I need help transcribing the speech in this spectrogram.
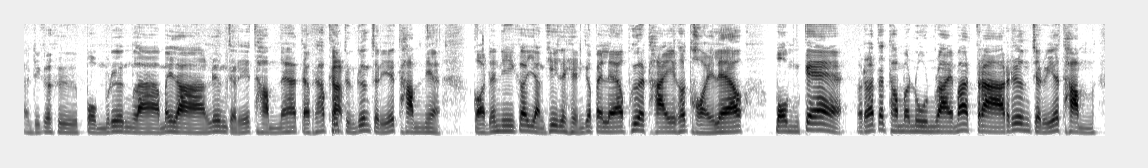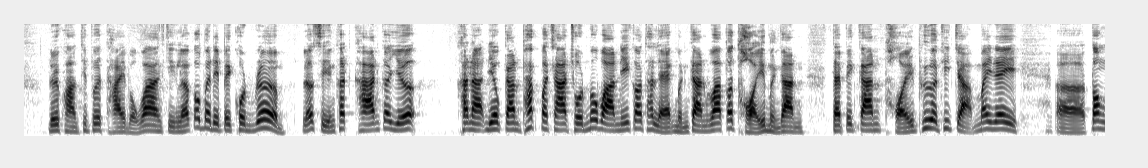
อันนี้ก็คือปมเรื่องลาไม่ลาเรื่องจริยธรรมนะฮะแต่ถ้าพูครัดบถึงเรื่องจริยธรรมเนี่ยก่อนหน้านี้ก็อย่างที่เราเห็นกันไปแล้ว เพื่อไทยเขาถอยแล้ว ปมแก้รัฐธรรมนูญรายมาตราเรื่องจริยธรรม ด้วยความที่เพื่อไทยบอกว่าจริงๆแล้วก็ไม่ได้เป็นคนเริ่ม แล้วเสียงคัดค้านก็เยอะ ขณะเดียวกันพักประชาชนเมื่อวานนี้ก็แถลงเหมือนกันว่าก็ถอยเหมือนกัน แต่เป็นการถอยเพื่อที่จะไม่ได้เอ่อต้อง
